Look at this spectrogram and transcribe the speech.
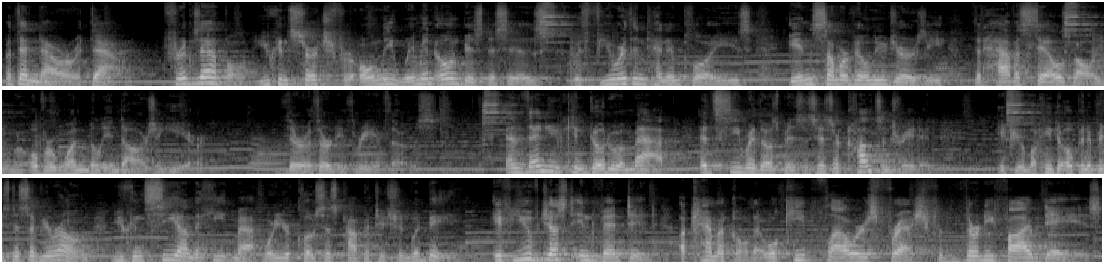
but then narrow it down. For example, you can search for only women-owned businesses with fewer than 10 employees in Somerville, New Jersey that have a sales volume over $1 million a year there are 33 of those. And then you can go to a map and see where those businesses are concentrated. If you're looking to open a business of your own, you can see on the heat map where your closest competition would be. If you've just invented a chemical that will keep flowers fresh for 35 days,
